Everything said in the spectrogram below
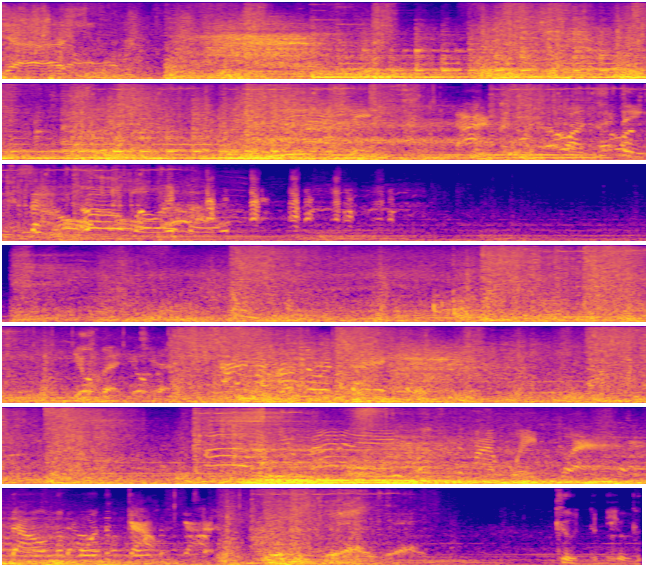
Boy. You bet. Under attack. for the gout. Good to be good.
